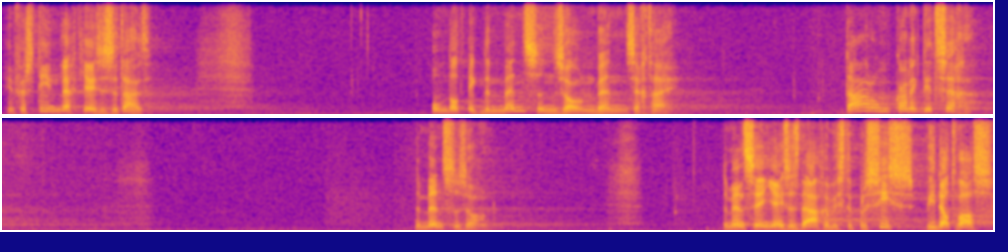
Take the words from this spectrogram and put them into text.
In vers 10 legt Jezus het uit. Omdat ik de mensenzoon ben, zegt hij. Daarom kan ik dit zeggen. De mensenzoon. De mensen in Jezus' dagen wisten precies wie dat was.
